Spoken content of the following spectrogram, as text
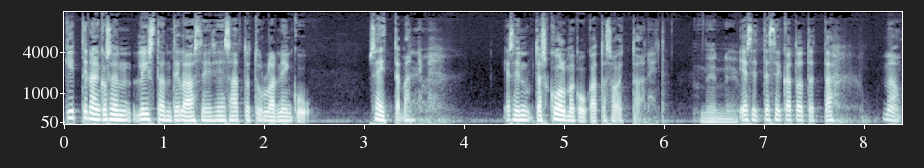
Kittilän, kun sen listan tilasi, niin siihen saattoi tulla niin kuin seitsemän nimeä. Ja siinä pitäisi kolme kuukautta soittaa niitä. Niin, niin. Ja sitten se katsot, että no,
